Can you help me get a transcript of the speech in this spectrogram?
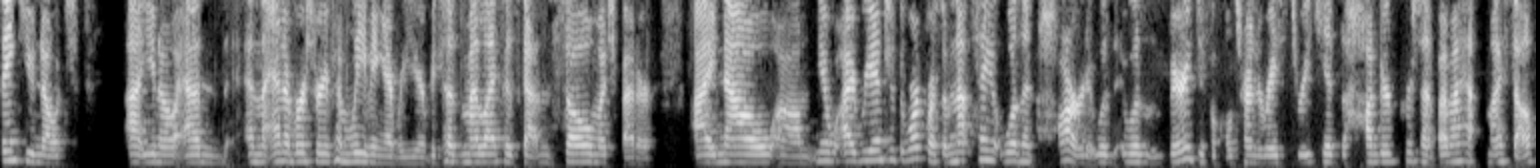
thank you note uh, you know, and and the anniversary of him leaving every year because my life has gotten so much better. I now, um, you know, I re-entered the workforce. I'm not saying it wasn't hard. It was, it was very difficult trying to raise three kids 100% by my, myself.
